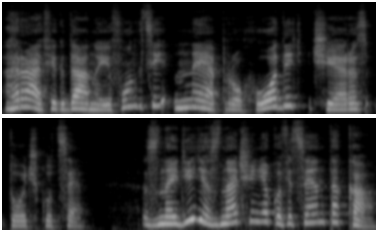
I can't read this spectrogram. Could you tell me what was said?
графік даної функції не проходить через точку С. Знайдіть значення коефіцієнта К.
